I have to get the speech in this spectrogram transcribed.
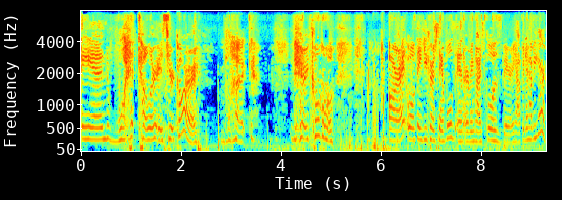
And what color is your car? Black. Very cool. All right. Well, thank you, Coach Samples, and Irving High School is very happy to have you here.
